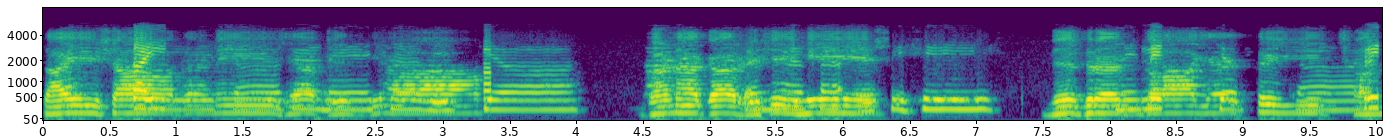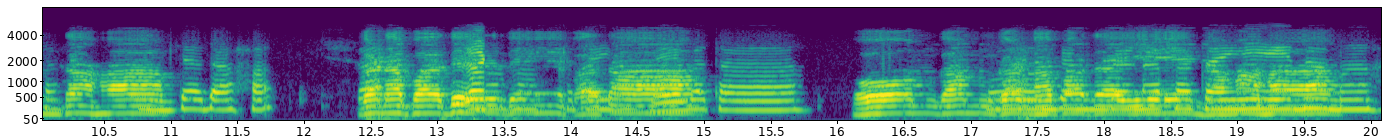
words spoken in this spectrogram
सैषा गणेशविद्या गणकऋषिः। निद्रगायत्री छन्दः गणपतिर्देवता। ॐ गं गणपतये नमः।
